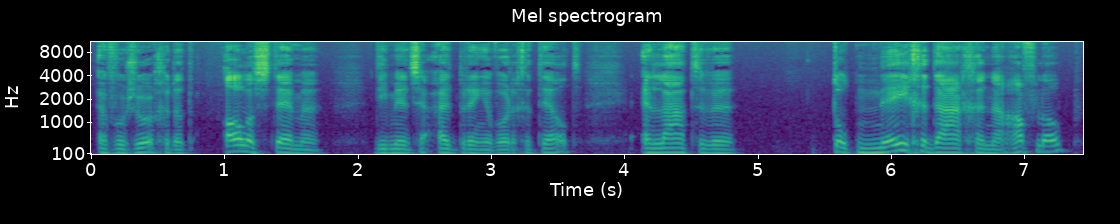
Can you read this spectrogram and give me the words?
ervoor zorgen dat alle stemmen die mensen uitbrengen worden geteld. En laten we tot negen dagen na afloop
